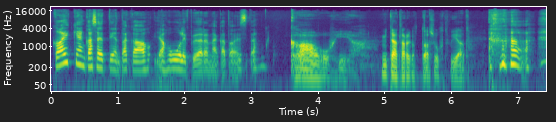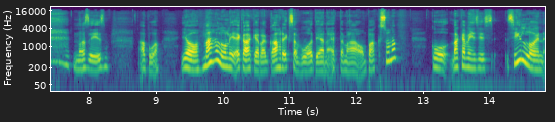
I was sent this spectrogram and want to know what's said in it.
kaikkien kasettien takaa ja huulipyöränä katoin sitä. Kauhia. Mitä tarkoittaa suht viat? no siis, apua. Joo, mä luulin eka kerran kahdeksanvuotiaana, että mä oon paksuna. Kun mä kävin siis silloin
